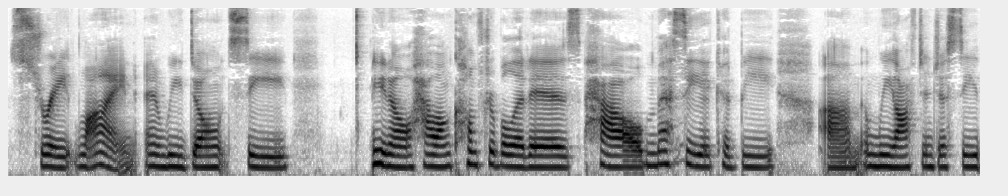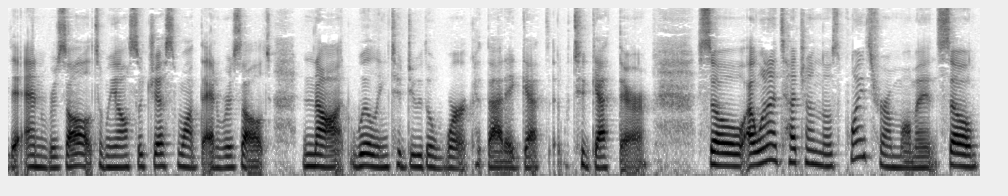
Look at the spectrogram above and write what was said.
straight line, and we don't see you know, how uncomfortable it is, how messy it could be. Um, and we often just see the end result, and we also just want the end result, not willing to do the work that it gets to get there. So I want to touch on those points for a moment. So,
